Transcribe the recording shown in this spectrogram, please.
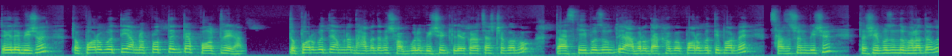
তো এলে বিষয়। তো পরবর্তী আমরা প্রত্যেকটা পত্রের তো পরবর্তী আমরা ধাপে ধাপে সবগুলো বিষয় ক্লিয়ার করার চেষ্টা করব। তো আজকে এই পর্যন্তই, আবারও দেখা হবে পরবর্তী পর্বে সাজেশন বিষয়। তো সেই পর্যন্ত ভালো থাকো,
